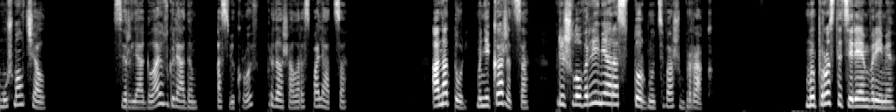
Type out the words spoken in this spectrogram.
Муж молчал, сверля Аглаю взглядом, а свекровь продолжала распаляться. «Анатоль, мне кажется, пришло время расторгнуть ваш брак. Мы просто теряем время.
